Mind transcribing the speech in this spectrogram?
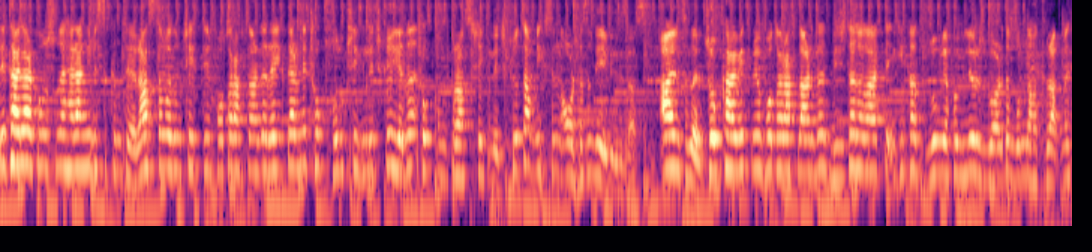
Detaylar konusunda herhangi bir sıkıntıya rastlamadım. Çektiğim fotoğraflarda renkler ne çok soluk şekilde çıkıyor ya da çok kontrastlı şekilde çıkıyor. Tam ikisinin ortası diyebiliriz aslında. Ayrıntıları çok kaybetmiyor fotoğraflarda. Dijital olarak da iki kat zoom yapabiliyoruz bu arada. Bunu da hatırlatmak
